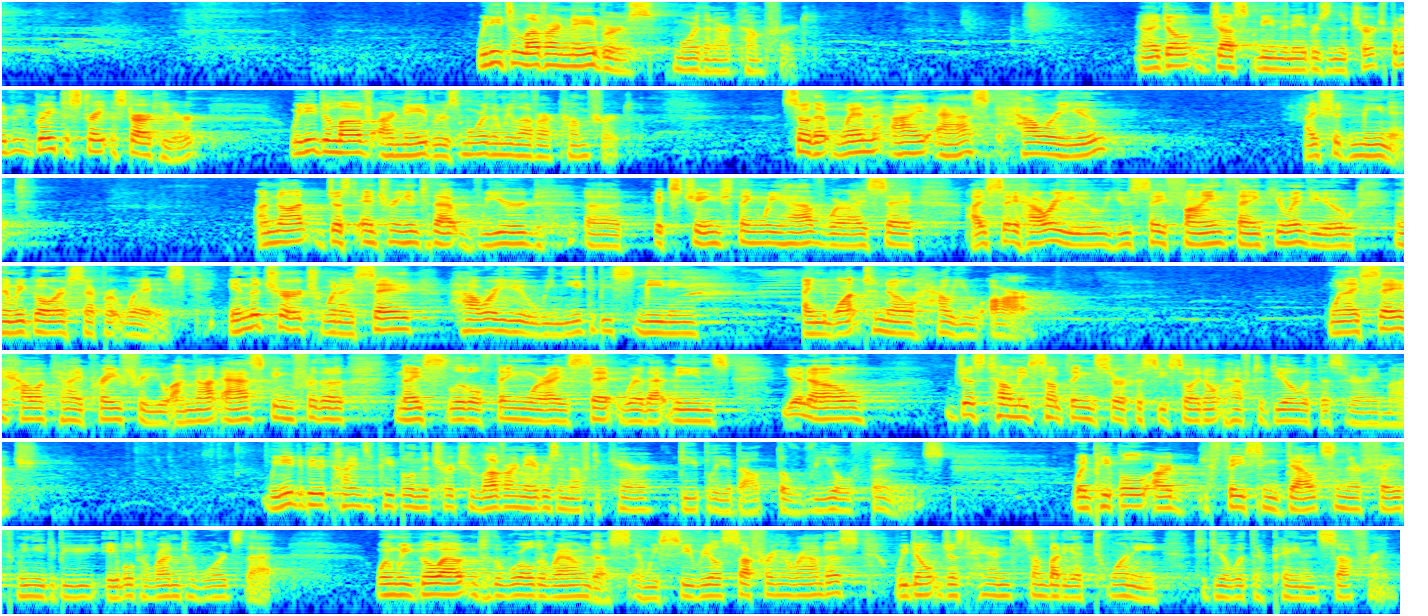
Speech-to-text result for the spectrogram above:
We need to love our neighbors more than our comfort. And I don't just mean the neighbors in the church, but it'd be great to straight to start here. We need to love our neighbors more than we love our comfort. So that when I ask, How are you? I should mean it. I'm not just entering into that weird uh, exchange thing we have where I say, I say, How are you? You say, Fine, thank you, and you, and then we go our separate ways. In the church, when I say, How are you? we need to be meaning, I want to know how you are. When I say, How can I pray for you? I'm not asking for the nice little thing where I say, where that means, you know, just tell me something surfacey so I don't have to deal with this very much. We need to be the kinds of people in the church who love our neighbors enough to care deeply about the real things. When people are facing doubts in their faith, we need to be able to run towards that. When we go out into the world around us and we see real suffering around us, we don't just hand somebody a 20 to deal with their pain and suffering.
